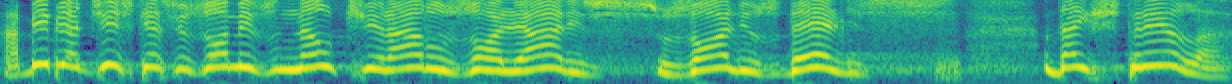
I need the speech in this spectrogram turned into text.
A Bíblia diz que esses homens não tiraram os olhares, os olhos deles da estrela.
